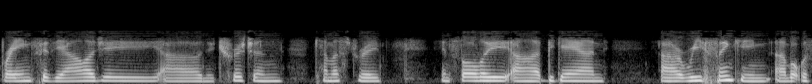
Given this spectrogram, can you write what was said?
brain physiology, uh, nutrition, chemistry, and slowly uh, began uh, rethinking what was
